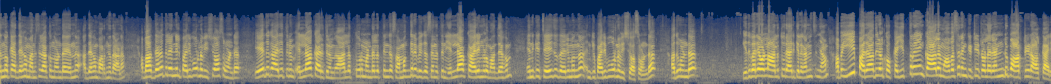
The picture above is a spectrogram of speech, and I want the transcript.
എന്നൊക്കെ അദ്ദേഹം മനസ്സിലാക്കുന്നുണ്ട് എന്ന് അദ്ദേഹം പറഞ്ഞതാണ്. അപ്പോൾ അദ്ദേഹത്തിൽ എന്നിൽ പരിപൂർണ വിശ്വാസമുണ്ട്. ഏത് കാര്യത്തിനും എല്ലാ കാര്യത്തിനും ആലത്തൂർ മണ്ഡലത്തിന്റെ സമഗ്ര വികസനത്തിന് എല്ലാ കാര്യങ്ങളും അദ്ദേഹം എനിക്ക് ചെയ്തു തരുമെന്ന് എനിക്ക് പരിപൂർണ വിശ്വാസമുണ്ട്. അതുകൊണ്ട് ഇതുവരെയുള്ള ആലത്തൂരായിരിക്കില്ല. കാരണം വെച്ചാൽ ഞാൻ അപ്പൊ ഈ പരാതികൾക്കൊക്കെ ഇത്രയും കാലം അവസരം കിട്ടിയിട്ടുള്ള രണ്ട് പാർട്ടിയുടെ ആൾക്കാർ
